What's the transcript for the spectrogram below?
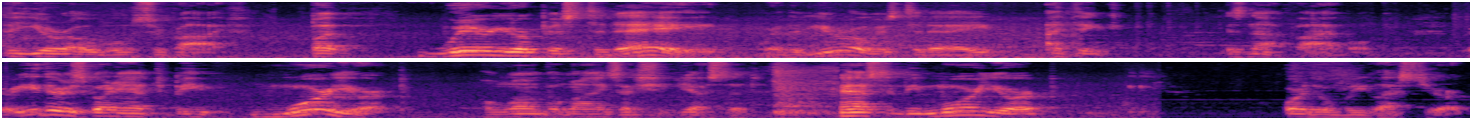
the euro will survive. But where Europe is today, where the euro is today, I think is not viable. There either is going to have to be more Europe along the lines I suggested. There has to be more Europe or there will be less Europe.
